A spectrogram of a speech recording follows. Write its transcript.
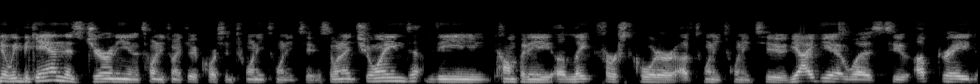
know, we began this journey in 2023, of course, in 2022. So when I joined the company uh, late first quarter of 2022, the idea was to upgrade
